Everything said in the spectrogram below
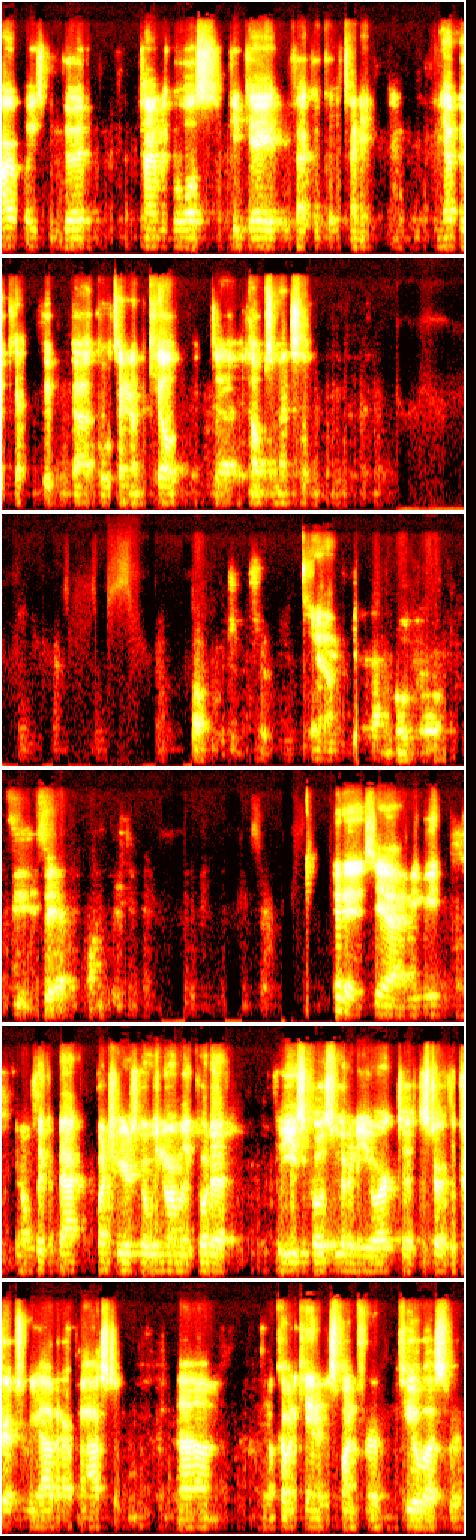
power play's been good. Timely goals, PK, we've had good goaltending. And when you have good, good uh, goaltending on the kill, it, uh, it helps immensely. Yeah. It is, yeah. I mean, we, you know, thinking back a bunch of years ago, we normally go to the East Coast, we go to New York to, to start the trips we have in our past. And, um, you know, coming to Canada is fun for a few of us. We're,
